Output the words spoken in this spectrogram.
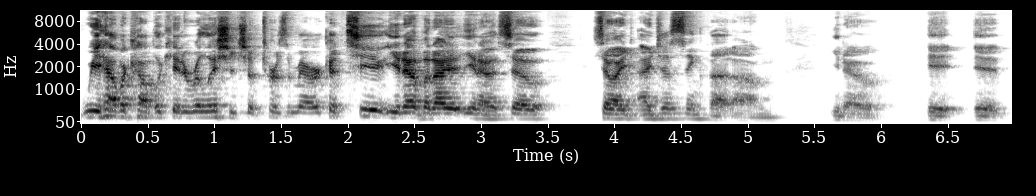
we have a complicated relationship towards America too, you know, but I, you know, so, so I, I just think that, um, you know, it, it,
